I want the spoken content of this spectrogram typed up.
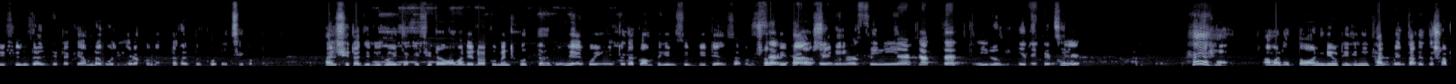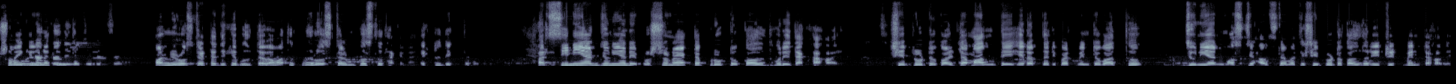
refusal যেটাকে আমরা বলি, এরকম একটা হয়তো ঘটেছিল। আর সেটা যদি হয়ে থাকে সেটাও আমাদের ডকুমেন্ট করতে হবে। We are going into the comprehensive details এখন সব পেপার আসেনি। সিনিয়র ডাক্তার এই রোগীকে দেখেছিলেন? হ্যাঁ হ্যাঁ। আমাদের তো অন ডিউটি যিনি থাকবেন তাদের তো সবসময় কেউ না কেউ অন রোস্টারটা দেখে বলতে হবে। আমার তো পুরো রোস্টার মুখস্থ থাকে না। একটু দেখতে হবে। আর সিনিয়র জুনিয়রের প্রশ্ন না একটা প্রোটোকল ধরে দেখা হয়। সেই প্রোটোকলটা মানতে হেড অফ দ্য ডিপার্টমেন্টও বাধ্য। জুনিয়র মোস্ট যে হাউস স্টাফ আছে সেই প্রোটোকল ধরেই ট্রিটমেন্টটা হবে।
